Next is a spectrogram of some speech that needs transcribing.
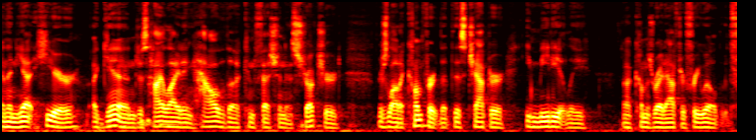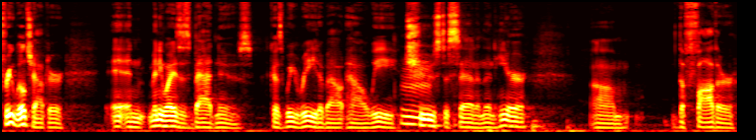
and then yet here again just highlighting how the confession is structured there's a lot of comfort that this chapter immediately uh, comes right after free will the free will chapter in many ways is bad news because we read about how we mm. choose to sin and then here um, the father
